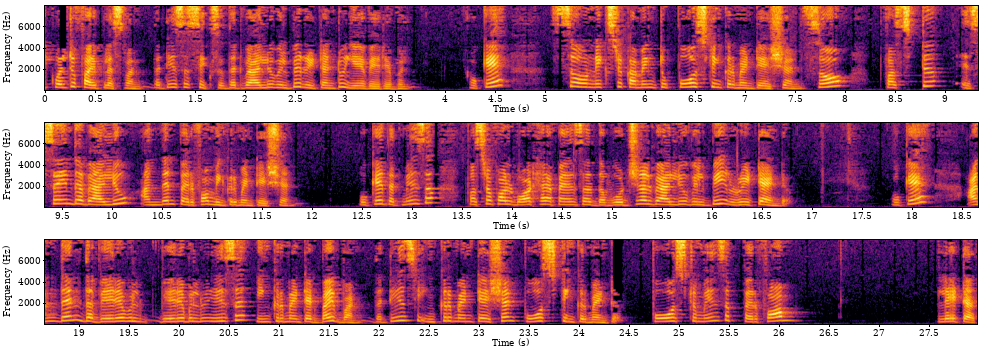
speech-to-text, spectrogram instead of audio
equal to 5 plus 1 that is a 6 that value will be returned to a variable. Okay. So next coming to post incrementation. So first assign the value and then perform incrementation. Okay, that means uh, first of all what happens uh, the original value will be returned. Okay, and then the variable variable is uh, incremented by 1 that is incrementation post increment. Post means perform later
